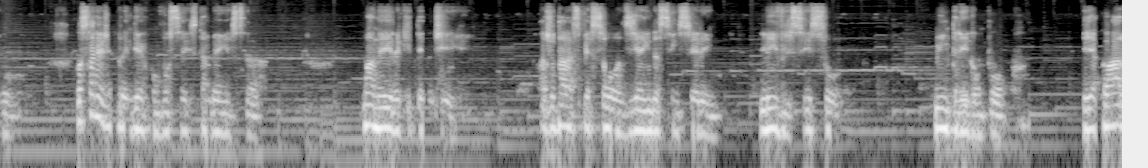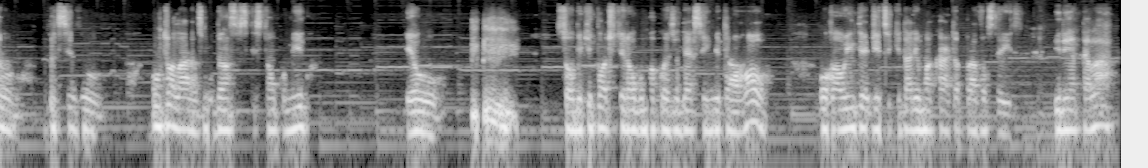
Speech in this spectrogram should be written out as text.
Eu gostaria de aprender com vocês também essa maneira que tem de ajudar as pessoas e ainda assim serem livres. Isso me intriga um pouco. E é claro, preciso controlar as mudanças que estão comigo. Eu soube que pode ter alguma coisa dessa em Mitral Hall. O Raul Inter disse que daria uma carta para vocês irem até lá.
